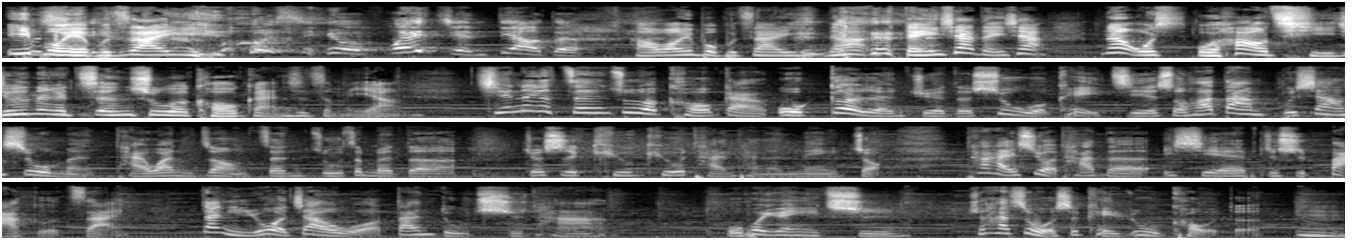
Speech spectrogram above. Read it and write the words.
一博也不在意。我不会剪掉的。好，王一博不在意。那 等一下，等一下。那我我好奇，就是那个珍珠的口感是怎么样？其实那个珍珠的口感，我个人觉得是我可以接受。它当然不像是我们台湾的这种珍珠这么的，就是 Q Q 弹弹的那一种。它还是有它的一些就是 bug 在。但你如果叫我单独吃它，我会愿意吃。就它是我是可以入口的。嗯，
